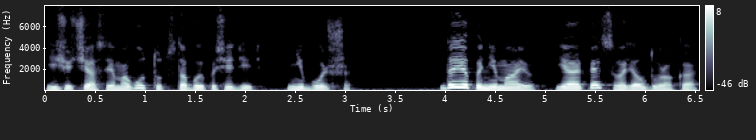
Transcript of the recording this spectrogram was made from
Еще час я могу тут с тобой посидеть, не больше». «Да я понимаю, я опять свалял дурака.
